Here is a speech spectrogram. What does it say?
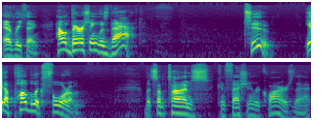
everything. How embarrassing was that? Two, in a public forum. But sometimes confession requires that.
